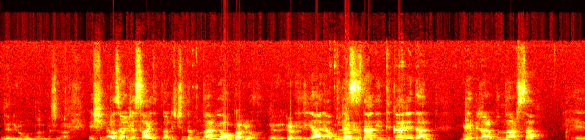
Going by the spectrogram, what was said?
deniyor bunlar mesela. E şimdi az önce saydıkların içinde bunlar yok. Bunlar yok. Ee, evet. E, yani. Abdülaziz'den intikal eden gemiler bunlarsa e,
